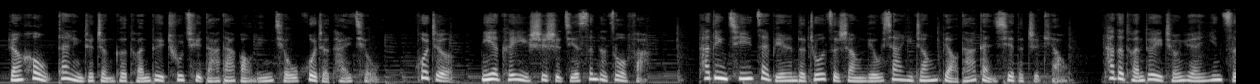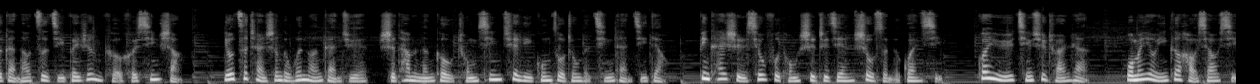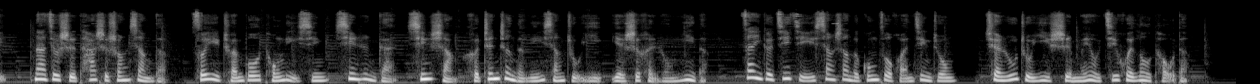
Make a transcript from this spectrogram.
然后带领着整个团队出去打打保龄球或者台球。或者你也可以试试杰森的做法，他定期在别人的桌子上留下一张表达感谢的纸条，他的团队成员因此感到自己被认可和欣赏，由此产生的温暖感觉使他们能够重新确立工作中的情感基调。并开始修复同事之间受损的关系。关于情绪传染，我们有一个好消息，那就是它是双向的，所以传播同理心、信任感、欣赏和真正的理想主义也是很容易的。在一个积极向上的工作环境中，犬儒主义是没有机会露头的。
